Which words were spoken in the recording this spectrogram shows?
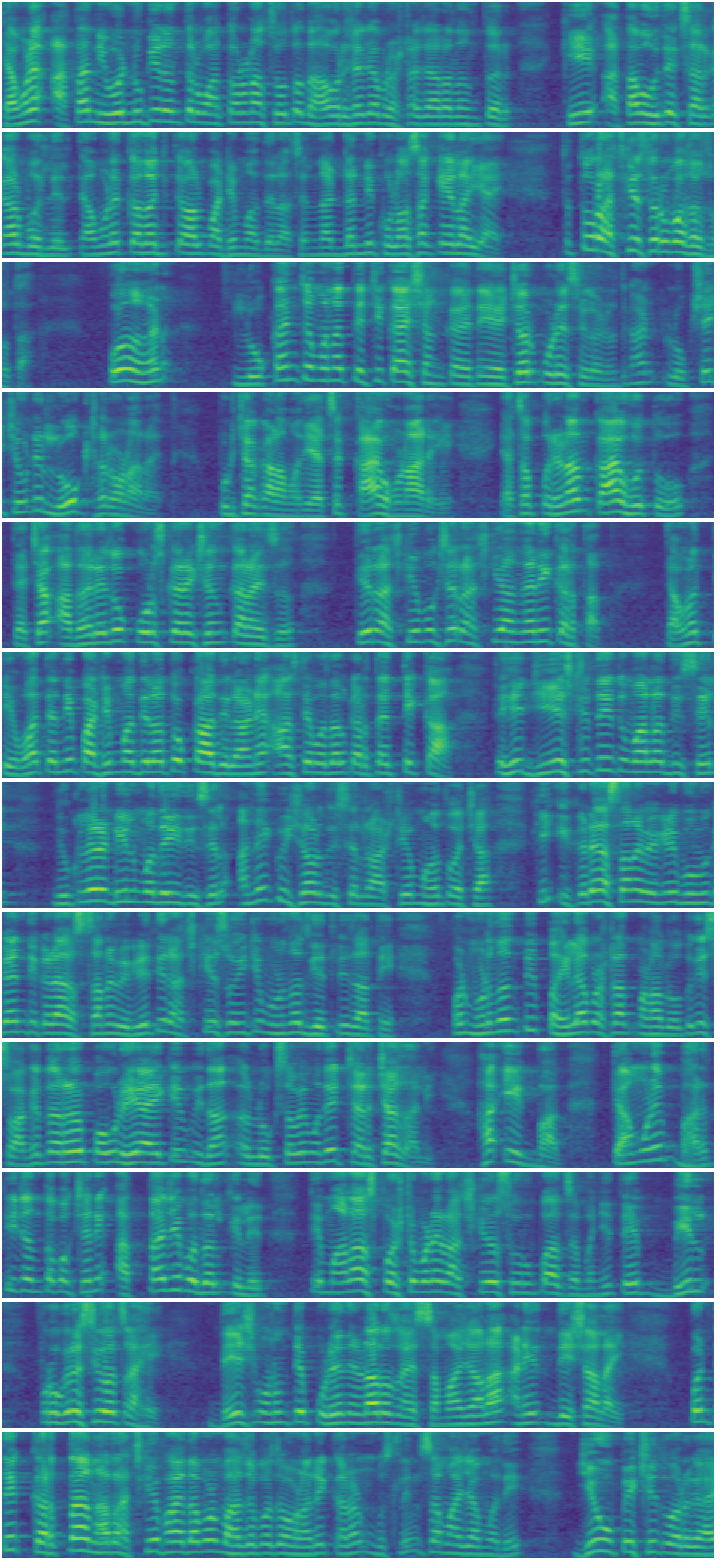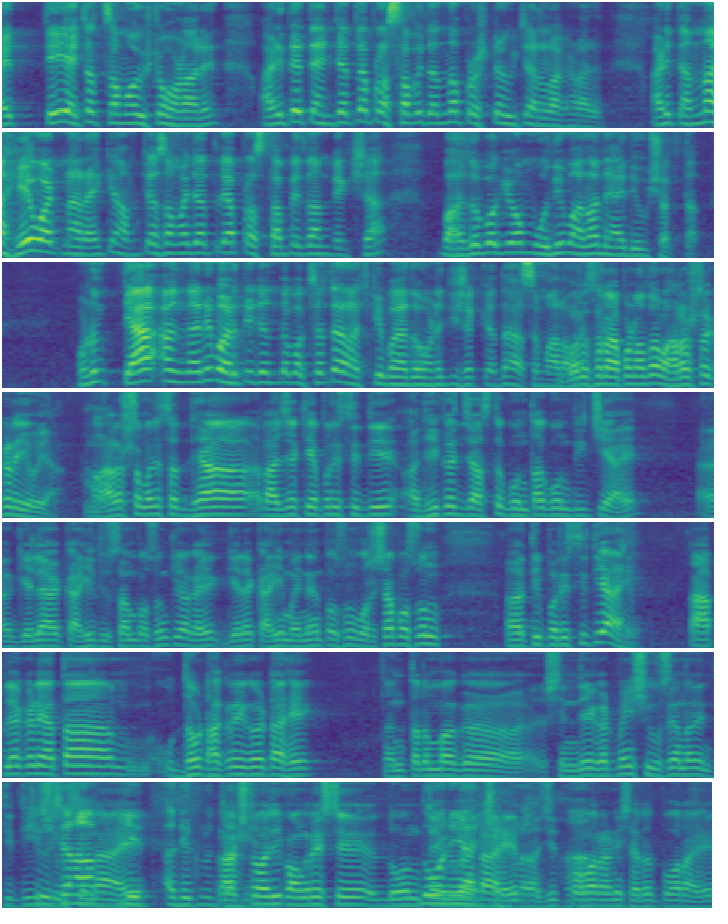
त्यामुळे आता निवडणुकीनंतर वातावरण असं होतं दहा वर्षाच्या भ्रष्टाचारानंतर की आता बहुतेक सरकार बदलेल. त्यामुळे कदाचित त्याला पाठिंबा दिला असेल. नड्डांनी खुलासा केलाही आहे. तर तो राजकीय स्वरूपाचाच होता. पण लोकांच्या मनात त्याची काय शंका आहे ते ह्याच्यावर पुढे सगळं कारण लोकशाही शेवटी लोक ठरवणार आहेत पुढच्या काळामध्ये. याचं काय होणार आहे? याचा परिणाम काय होतो? त्याच्या आधारे जो कोर्स करेक्शन करायचं ते राजकीय पक्ष राजकीय अंगाने करतात. त्यामुळे तेव्हा त्यांनी पाठिंबा दिला तो का दिला? आणि आज ते बदल करतायत ते का? तर हे जी एस टीतही तुम्हाला दिसेल. न्यूक्लिअर डीलमध्येही दिसेल अनेक विषयावर दिसेल राष्ट्रीय महत्त्वाच्या की इकडे असताना वेगळी भूमिका आणि तिकडे असताना वेगळी ती राजकीय सोयीची म्हणूनच घेतली जाते. पण म्हणूनच मी पहिल्या प्रश्नात म्हणालो होतो की स्वागतार्ह पाऊल हे आहे की विधान लोकसभेमध्ये चर्चा झाली. हा एक भाग. त्यामुळे भारतीय जनता पक्षाने आत्ता जे बदल केलेत ते मला स्पष्टपणे राजकीय स्वरूपाचं म्हणजे ते बिल प्रोग्रेसिव्हच आहे. देश म्हणून ते पुढे नेणारच आहे समाजाला आणि देशालाही. पण ते करताना राजकीय फायदा पण भाजपचा होणार आहे कारण मुस्लिम समाजामध्ये जे उपेक्षित वर्ग आहेत ते याच्यात समाविष्ट होणार आहेत आणि ते त्यांच्यातल्या प्रस्थापितांना प्रश्न विचारायला लागणार आहेत. आणि त्यांना हे वाटणार आहे की आमच्या समाजातल्या प्रस्थापितांपेक्षा भाजप किंवा मोदी मला न्याय देऊ शकतात. म्हणून त्या अंगाने भारतीय जनता पक्षाचा राजकीय फायदा होण्याची शक्यता असं मला बरं सर आपण आता महाराष्ट्राकडे येऊया. महाराष्ट्रामध्ये सध्या राजकीय परिस्थिती अधिकच जास्त गुंतागुंतीची आहे. गेल्या काही दिवसांपासून किंवा काही गेल्या काही महिन्यांपासून वर्षापासून ती परिस्थिती आहे. तर आपल्याकडे आता उद्धव ठाकरे गट आहे. नंतर मग शिंदे गट म्हणजे शिवसेना ती शिवसेना आहे. अधिकृत. राष्ट्रवादी काँग्रेसचे दोन गट आहेत. अजित पवार आणि शरद पवार आहे.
